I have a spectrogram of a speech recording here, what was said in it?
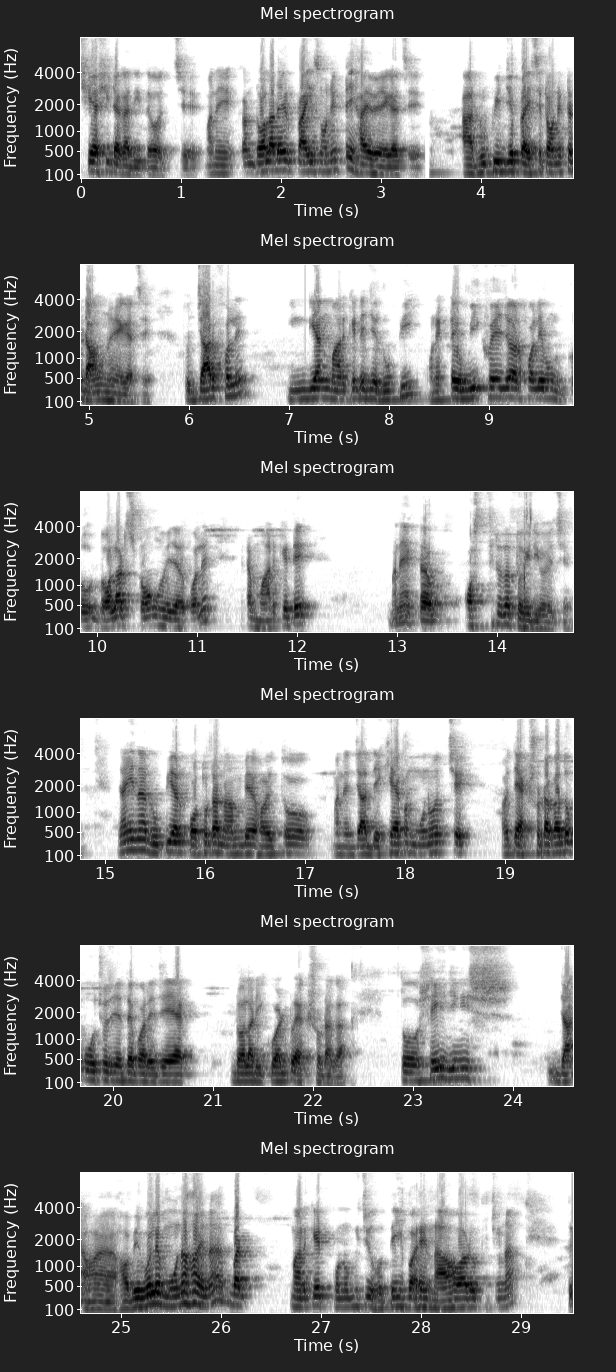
ছিয়াশি টাকা দিতে হচ্ছে। মানে কারণ ডলারের প্রাইস অনেকটাই হাই হয়ে গেছে। আর রুপির যে প্রাইস সেটা অনেকটা ডাউন হয়ে গেছে। তো যার ফলে ইন্ডিয়ান মার্কেটে যে রুপি অনেকটাই উইক হয়ে যাওয়ার ফলে এবং ডলার স্ট্রং হয়ে যাওয়ার ফলে একটা মার্কেটে মানে একটা অস্থিরতা তৈরি হয়েছে। জানি না রুপি আর কতটা নামবে, হয়তো মানে যা দেখে এখন মনে হচ্ছে, হয়তো একশো টাকাতেও পৌঁছে যেতে পারে যে এক ডলার ইকুয়াল টু একশো টাকা। তো সেই জিনিস হবে বলে মনে হয় না বাট মার্কেট কোনো কিছু হতেই পারে, না হওয়ারও কিছু না। তো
